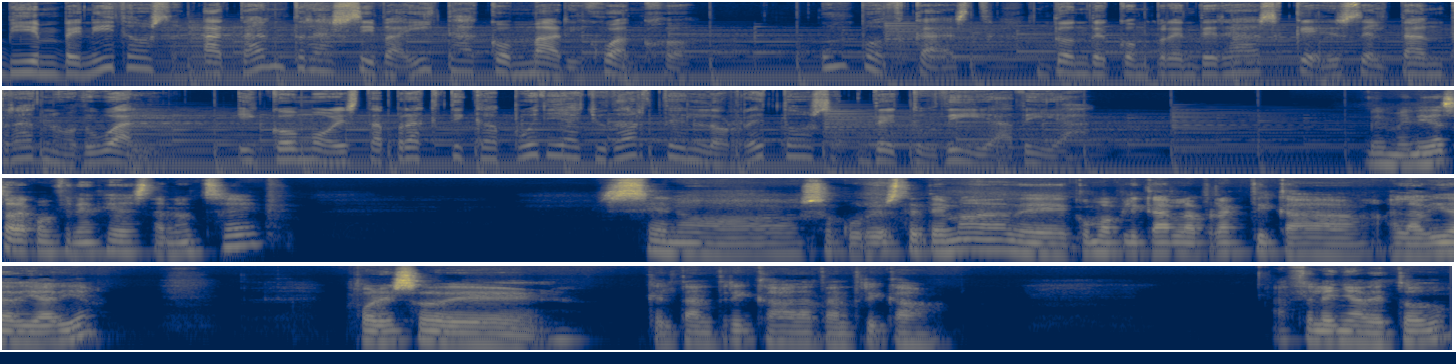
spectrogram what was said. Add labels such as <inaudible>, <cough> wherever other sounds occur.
Bienvenidos a Tantra Sibaíta con Mari Juanjo, un podcast donde comprenderás qué es el Tantra no dual y cómo esta práctica puede ayudarte en los retos de tu día a día. Bienvenidos a la conferencia de esta noche. Se nos ocurrió este tema de cómo aplicar la práctica a la vida diaria. Por eso de que el tantrika, la tantrika hace leña de todo,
